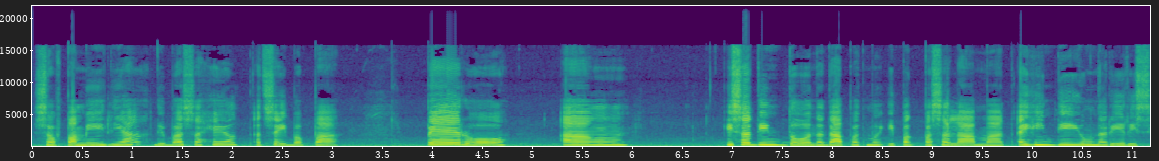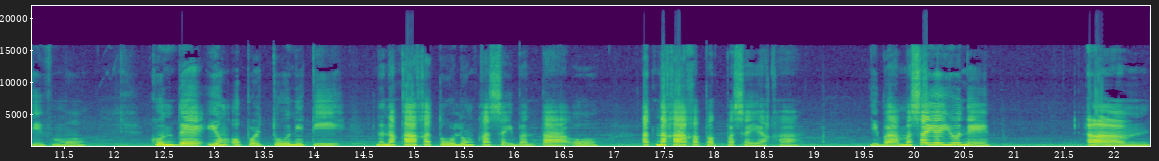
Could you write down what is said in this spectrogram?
sa pamilya, 'di ba, sa health at sa iba pa. Pero ang isa din doon na dapat mong ipagpasalamat ay hindi yung nare-receive mo, kundi yung opportunity na nakakatulong ka sa ibang tao at nakakapagpasaya ka. 'Di ba? Masaya 'yun eh. Um,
